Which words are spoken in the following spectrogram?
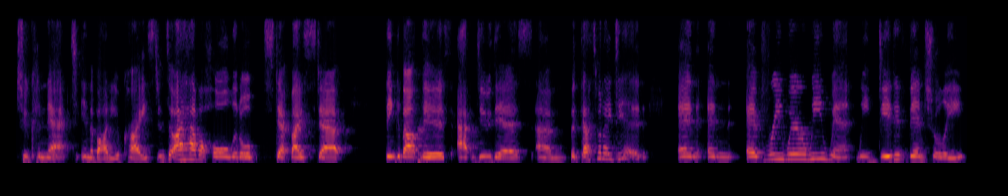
to connect in the body of christ and so i have a whole little step by step think about Mm. this act, do this um, but that's what i did and and everywhere we went we did eventually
